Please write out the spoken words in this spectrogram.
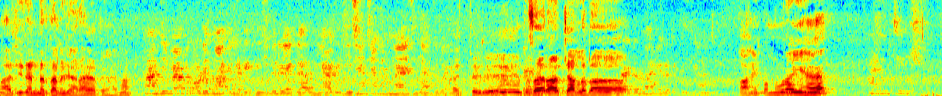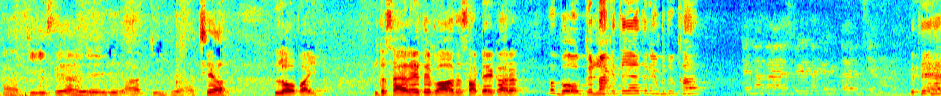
ਮਰਜ਼ੀ ਦੇ ਅੰਦਰ ਤਾਂ ਨਜ਼ਾਰਾ ਆਇਆ ਪਿਆ ਹੈ ਨਾ ਹਾਂਜੀ ਮੈਂ ਪਕੌੜੇ ਬਣਾ ਕੇ ਖੜੀ ਸੀ ਫਿਰ ਇਹ ਗਰਮੀ ਆ ਗਈ ਕਿਚਨ 'ਚ ਫਿਰ ਮੈਂ ਇੱਥੇ ਲੈ ਕੇ ਬੈਠ। ਐ ਤੇਰੇ ਦੁਸਹਿਰਾ ਚੱਲਦਾ। ਬ੍ਰੈਡ ਬਣਾ ਕੇ ਖੜੀ ਸੀ ਹਾਂਜੀ। ਆਹੀਂ ਪੰਮੂਰਾ ਹੀ ਹੈ? ਹਾਂਜੀ। ਆ ਕੀ ਪਿਆ ਇਹ ਆ ਕੀ ਪਿਆ? ਅੱਛਾ ਲੋ ਭਾਈ ਦੁਸਹਿਰੇ ਤੇ ਬਾਅਦ ਸਾਡੇ ਘਰ। ਉਹ ਬੋ ਗੰਨਾ ਕਿੱਥੇ ਆ ਤੇਰੀਆਂ ਬੰਦੂਖਾਂ ਇਹਨਾਂ ਦਾ ਸਵੇਰ ਤੱਕ ਖੇਡਦਾ ਹੈ ਬੱਚਿਆਂ ਨਾਲ। ਕਿੱਥੇ ਹੈ?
